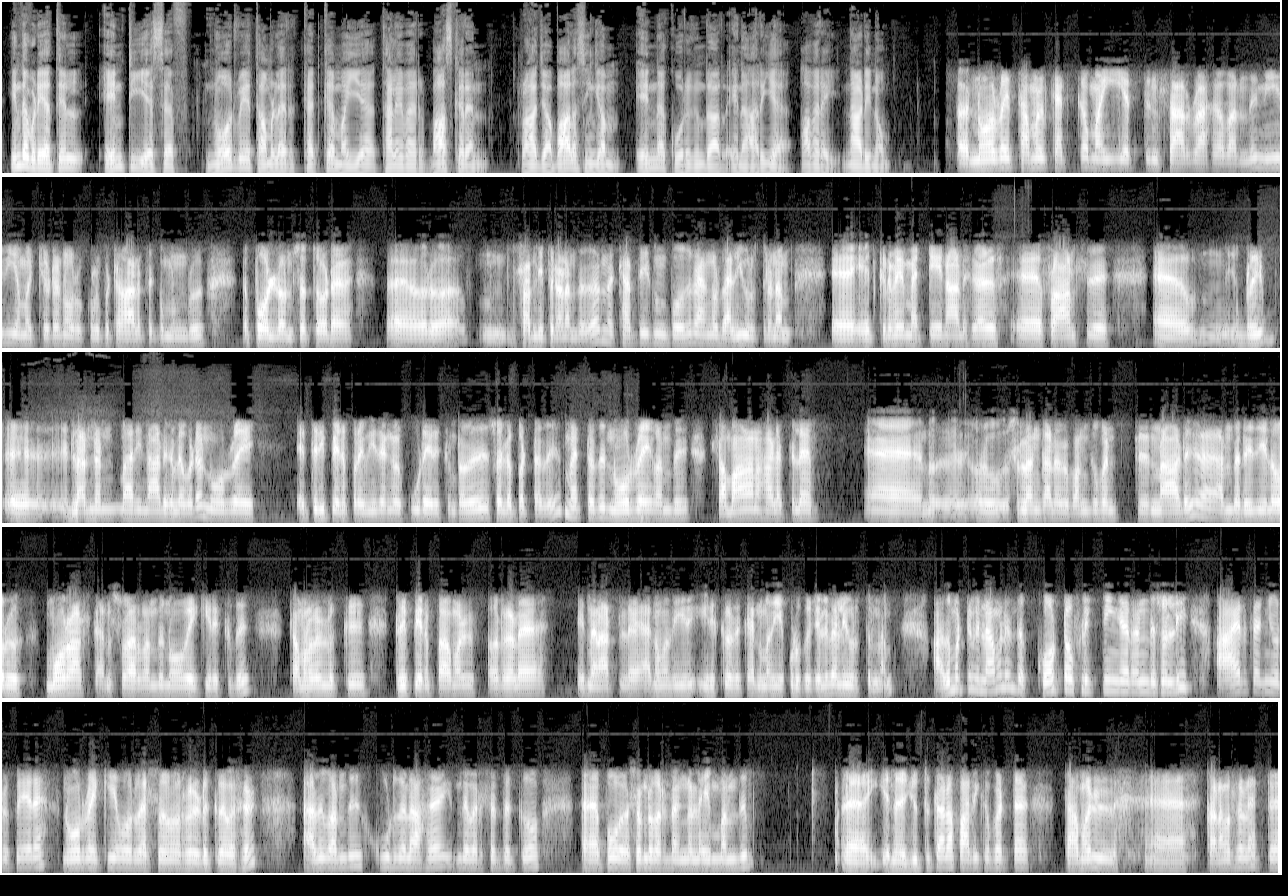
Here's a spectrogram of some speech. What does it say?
இந்த விடயத்தில் என்டிஎஸ்எஃப் நோர்வே தமிழர் கற்க மைய தலைவர் பாஸ்கரன் ராஜா பாலசிங்கம் என்ன கூறுகின்றார் என அறிய அவரை நாடினோம். நோர்வே தமிழ் கற்க மையத்தின் சார்பாக வந்து நீதியமைச்சுடன் ஒரு குறிப்பிட்ட காலத்துக்கு முன்பு போல் லொன்சத்தோட ஒரு சந்திப்பு நடந்தது. அந்த சந்திப்பின் போது நாங்கள் வலியுறுத்தினோம். ஏற்கனவே மற்ற நாடுகள் பிரான்ஸ் லண்டன் மாதிரி நாடுகளை விட நோர்வே திருப்பி அனுப்புகிற வீதங்கள் கூட இருக்கின்றது சொல்லப்பட்டது. மற்றது நோர்வே வந்து சமாதான காலத்தில் ஒரு ஸ்ரீலங்காவில் ஒரு பங்கு பெற்ற நாடு. அந்த ரீதியில் ஒரு மோராஸ் கன்ஸ்வார் வந்து நோவைக்கு இருக்குது. தமிழர்களுக்கு திருப்பி அனுப்பாமல் அவர்களை இந்த நாட்டில் அனுமதி இருக்கிறதுக்கு அனுமதியை கொடுக்க சொல்லி வலியுறுத்தினோம். அது மட்டும் இல்லாமல் இந்த கோர்ட் ஆஃப் லிக்னிங்கர்ன்னு சொல்லி ஆயிரத்தி அஞ்சூறு பேரை நோர்வேக்கு ஒரு வருஷம் அவர்கள் எடுக்கிறவர்கள் அது வந்து கூடுதலாக இந்த வருஷத்துக்கோ அஹ், போ சென்ற வருடங்களையும் வந்து யுத்தத்தால் பாதிக்கப்பட்ட தமிழ் கணவர்கள் கணவர்களற்ற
